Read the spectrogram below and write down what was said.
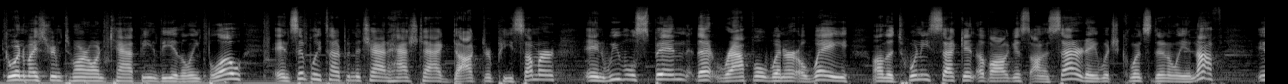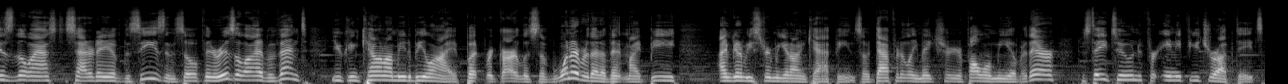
go into my stream tomorrow on Caffeine via the link below and simply type in the chat hashtag Dr. P Summer and we will spin that raffle winner away on the 22nd of August on a Saturday, which coincidentally enough is the last Saturday of the season, so if there is a live event, you can count on me to be live. But regardless of whenever that event might be, I'm going to be streaming it on Caffeine, so definitely make sure you're following me over there to stay tuned for any future updates.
